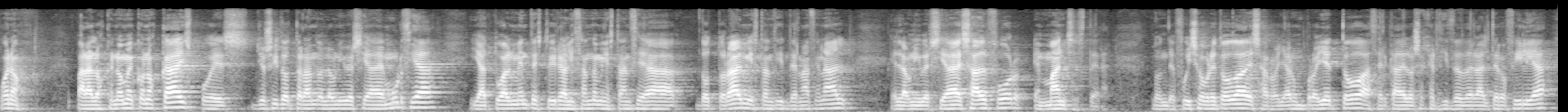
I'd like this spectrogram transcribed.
Bueno, para los que no me conozcáis, pues yo soy doctorando en la Universidad de Murcia y actualmente estoy realizando mi estancia doctoral, mi estancia internacional, en la Universidad de Salford, en Manchester, donde fui sobre todo a desarrollar un proyecto acerca de los ejercicios de la alterofilia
